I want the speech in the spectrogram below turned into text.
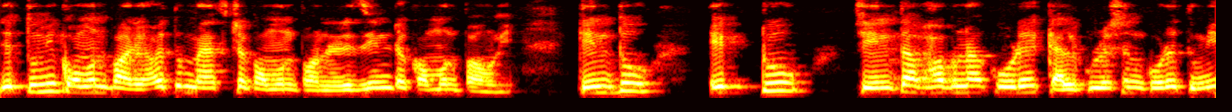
যে তুমি কমন পাওনি, হয়তো ম্যাথসটা কমন পাওনি রিজনিংটা কমন পাওনি। কিন্তু একটু চিন্তা ভাবনা করে ক্যালকুলেশন করে তুমি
